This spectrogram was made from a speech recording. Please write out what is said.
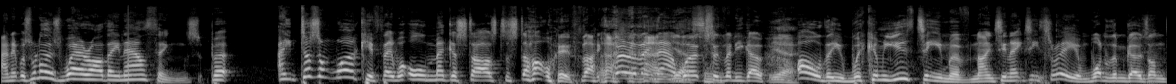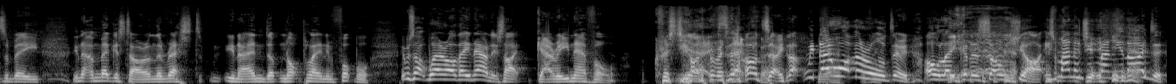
And it was one of those where are they now things. But it doesn't work if they were all megastars to start with. Like, where are they now Yes. works with when you go, Yeah. oh, the Wickham youth team of 1983, and one of them goes on to be, you know, a megastar, and the rest, you know, end up not playing in football. It was like, where are they now? And it's like Gary Neville. Cristiano Yeah. Ronaldo. Like, we know Yeah. what they're all doing. Oh, Laken and a Solskjaer. He's managing Man Yeah. United.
